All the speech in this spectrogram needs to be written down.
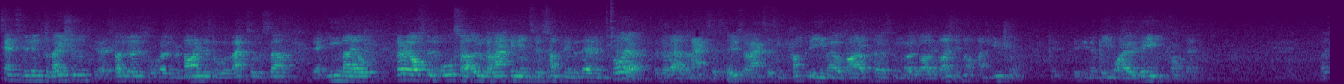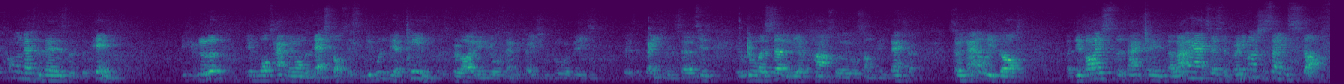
sensitive information, know, photos, all those reminders, all of that sort of stuff, their email, very often also overlapping into something that their employer has allowed them access to, so accessing company email via a personal mobile device is not unusual in a BYOD context. Most common method then is the, the PIN. If you look in what's happening on the desktop systems, it wouldn't be a PIN that's providing the authentication for all of these data and services, it would almost certainly be a password or something better. So now we've got a device that's actually allowing access to pretty much the same stuff,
